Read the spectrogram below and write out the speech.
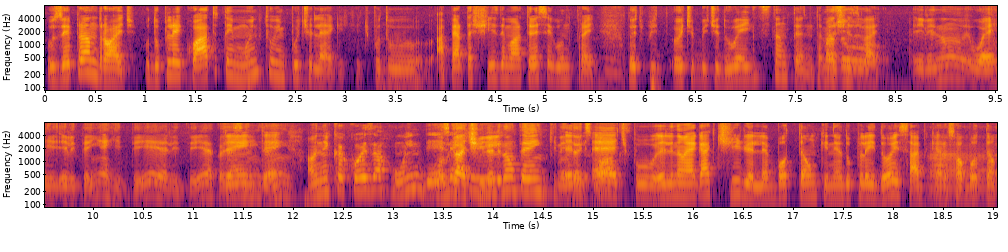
Usei pra Android. O do Play 4 tem muito input lag. Que, tipo, tu aperta X, demora 3 segundos pra ir. Uhum. Do 8-bit do é instantâneo, então Mas X o, vai. ele não, o R, ele tem RT, LT, a coisa Tem, assim? tem. A única coisa ruim dele Os é gatilhos que ele não tem, que nem ele, do Xbox. É, tipo, ele não é gatilho, ele é botão, que nem do Play 2, sabe? Que era só Ah, botão.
